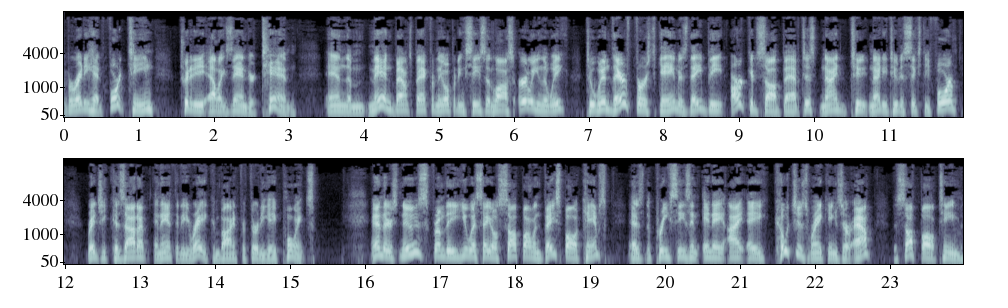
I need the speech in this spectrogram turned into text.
Beretti had 14. Trinity Alexander 10. And the men bounced back from the opening season loss early in the week to win their first game as they beat Arkansas Baptist 92, 92 to 64. Reggie Cazada and Anthony Ray combined for 38 points. And there's news from the USAO softball and baseball camps as the preseason NAIA coaches rankings are out. The softball team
